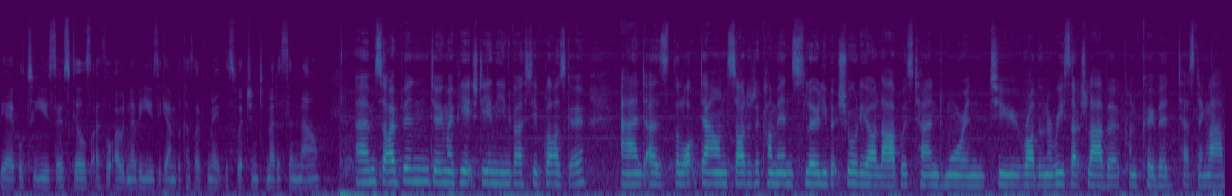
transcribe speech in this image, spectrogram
be able to use those skills I thought I would never use again because I've made the switch into medicine now. Um, so I've been doing my PhD in the University of Glasgow. And as the lockdown started to come in, slowly but surely our lab was turned more into, rather than a research lab, a kind of COVID testing lab.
